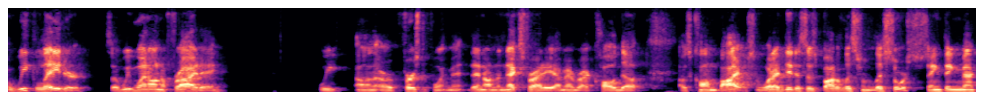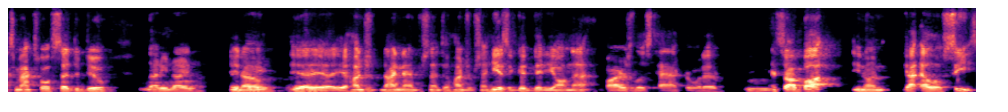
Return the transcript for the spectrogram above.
a week later, so we went on a Friday. We on our first appointment. Then on the next Friday, I remember I called up. I was calling buyers. And what I did is just bought a list from List Source. Same thing Max Maxwell said to do. 99. You know, yeah, yeah, yeah, hundred ninety nine percent to hundred percent. He has a good video on that buyers list hack or whatever. Mhm. And so I bought, you know, and got LLCs.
